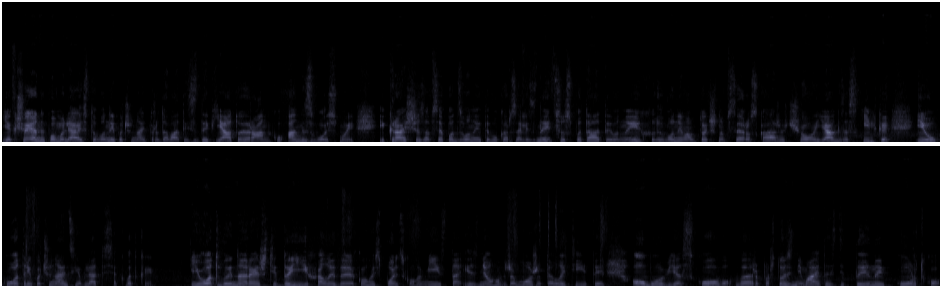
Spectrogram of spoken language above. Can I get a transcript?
Якщо я не помиляюсь, то вони починають продаватись з 9 ранку, а не з 8. І краще за все подзвонити в Укрзалізницю, спитати у них. Вони вам точно все розкажуть, що, як, за скільки і о котрій починають з'являтися квитки. І от ви нарешті доїхали до якогось польського міста, і з нього вже можете летіти. Обов'язково в аеропорту знімайте з дитини куртку.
